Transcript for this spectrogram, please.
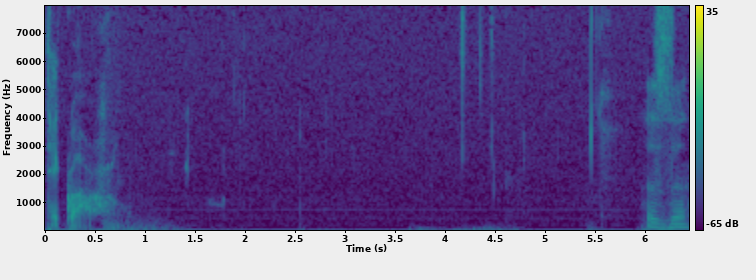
Tekrar. Hızlı.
